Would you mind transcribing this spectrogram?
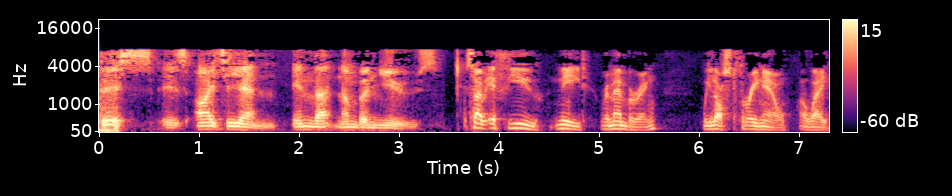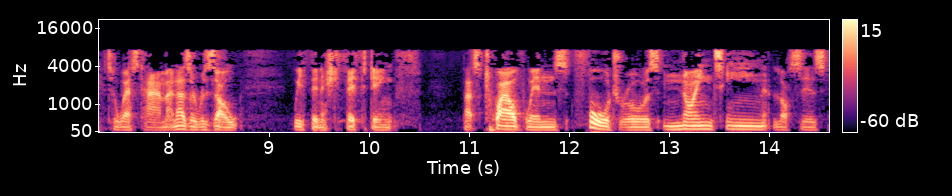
This is ITN in that number news. So, if you need remembering, we lost three 0 away to West Ham, and as a result, we finished fifteenth. That's twelve wins, four draws, nineteen losses,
